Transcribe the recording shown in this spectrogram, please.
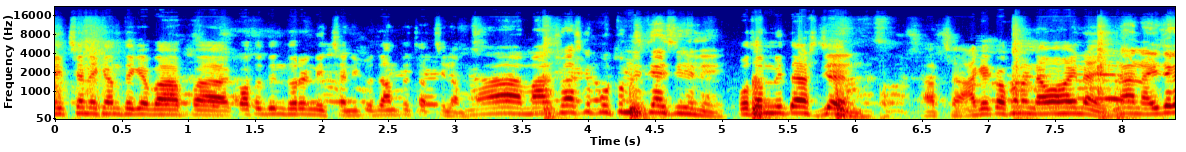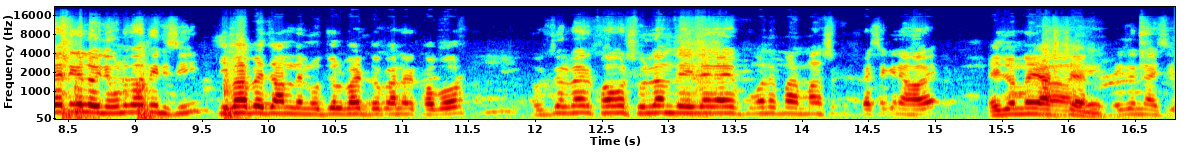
নিচ্ছেন এখান থেকে বা কতদিন ধরে নিচ্ছেন? একটু জানতে চাচ্ছিলাম। না মাংস আজকে প্রথম নিতে আইছি এখানে। প্রথম নিতে আসছেন? আচ্ছা আগে কখনো নেওয়া হয় নাই? না না এই জায়গা থেকে লইনি অন্য জায়গা থেকে নিছি। কীভাবে জানলেন উজ্জ্বল ভাইয়ের দোকানের খবর? উজ্জ্বল ভাইয়ের খবর শুনলাম যে এই জায়গায় অনেক মাংস বেচা কিনা হয়। এই জন্যই আসছেন। এই- জন্য আইছি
